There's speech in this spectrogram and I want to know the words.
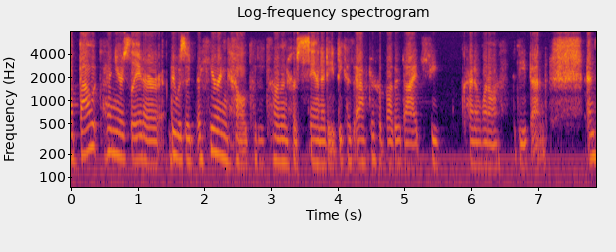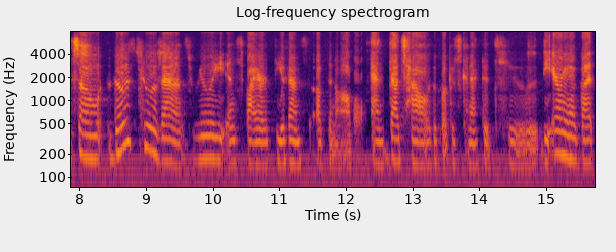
about 10 years later, there was a, a, hearing held to determine her sanity because after her brother died, she kind of went off the deep end. And so those two events really inspired the events of the novel. And that's how the book is connected to the area. But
